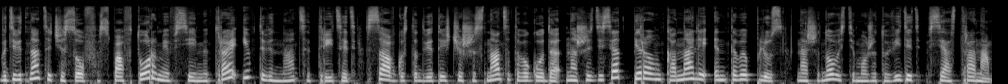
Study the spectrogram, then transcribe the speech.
в 19 часов с повторами в 7 утра и в 12.30. С августа 2016 года на 61-м канале НТВ+. Наши новости может увидеть вся страна.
